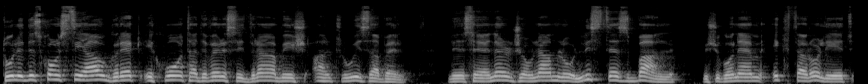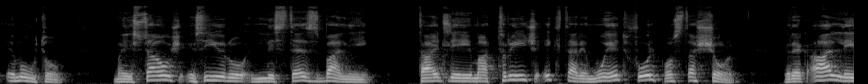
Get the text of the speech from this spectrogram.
Tul id-diskors tiegħu, Grech ikkwota diversi drabi x'qalt Louis Zabel, li se nerġgħu nagħmlu l-istess żball biex ikun hemm iktar ulied imutu. Ma jistgħux isiru l-istess żbalji. Tgħid li ma tridx iktar imwiet fuq il-post tax-xogħol. Grech qal li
